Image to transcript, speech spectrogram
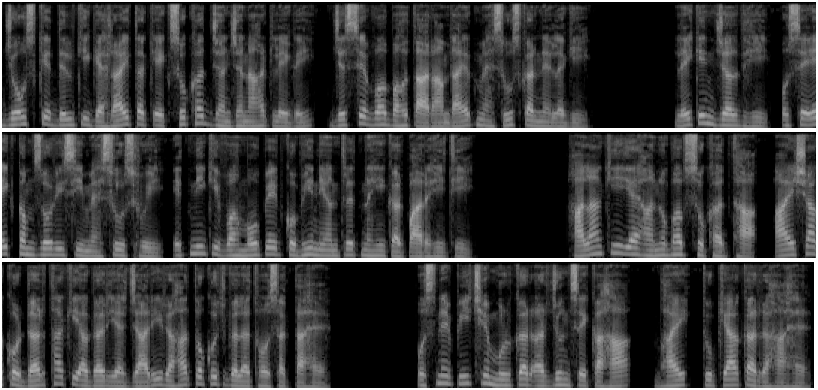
जो उसके दिल की गहराई तक एक सुखद झंझनाहट ले गई, जिससे वह बहुत आरामदायक महसूस करने लगी। लेकिन जल्द ही उसे एक कमज़ोरी सी महसूस हुई, इतनी कि वह मोपेड को भी नियंत्रित नहीं कर पा रही थी। हालाँकि यह अनुभव सुखद था, आयशा को डर था कि अगर यह जारी रहा तो कुछ गलत हो सकता है। उसने पीछे मुड़कर अर्जुन से कहा, भाई, तू क्या कर रहा है?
